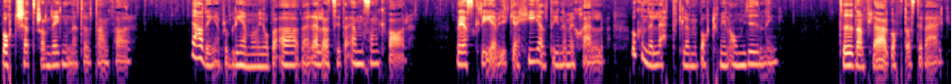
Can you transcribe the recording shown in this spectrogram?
bortsett från regnet utanför. Jag hade inga problem med att jobba över eller att sitta ensam kvar. När jag skrev gick jag helt in i mig själv och kunde lätt glömma bort min omgivning. Tiden flög oftast iväg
